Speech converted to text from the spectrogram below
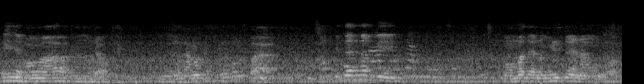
এই যে মামা যাও আমার কাছে বলবা পিতার নাম কি মোহাম্মদ এনো মিল্টন এনামুল হক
